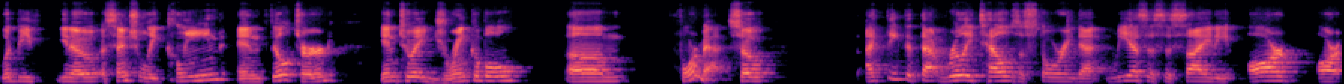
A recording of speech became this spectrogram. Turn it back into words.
would be, you know, essentially cleaned and filtered into a drinkable um, format. So I think that that really tells a story that we as a society are are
